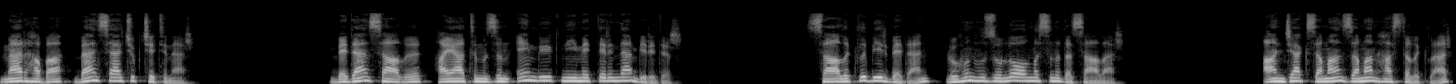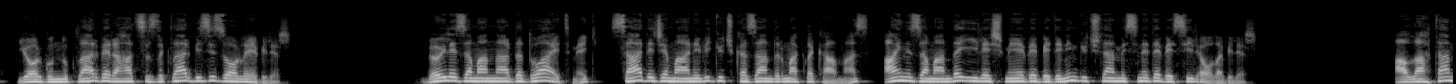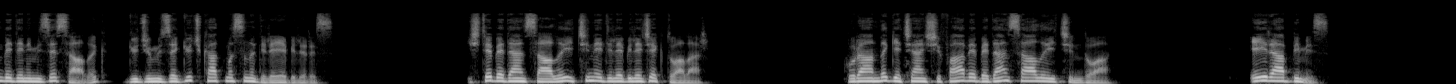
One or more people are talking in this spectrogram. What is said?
Merhaba, ben Selçuk Çetiner. Beden sağlığı, hayatımızın en büyük nimetlerinden biridir. Sağlıklı bir beden, ruhun huzurlu olmasını da sağlar. Ancak zaman zaman hastalıklar, yorgunluklar ve rahatsızlıklar bizi zorlayabilir. Böyle zamanlarda dua etmek, sadece manevi güç kazandırmakla kalmaz, aynı zamanda iyileşmeye ve bedenin güçlenmesine de vesile olabilir. Allah'tan bedenimize sağlık, gücümüze güç katmasını dileyebiliriz. İşte beden sağlığı için edilebilecek dualar. Kur'an'da geçen şifa ve beden sağlığı için dua. Ey Rabbimiz!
